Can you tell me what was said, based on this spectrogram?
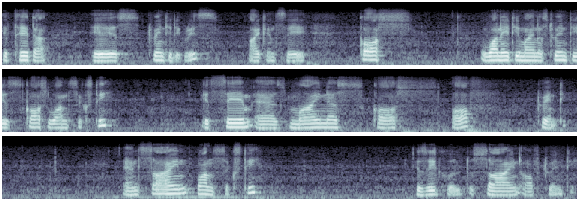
if theta is 20 degrees I can say cos 180 minus 20 is cos 160 is same as minus cos of 20 and sine 160 is equal to sine of 20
